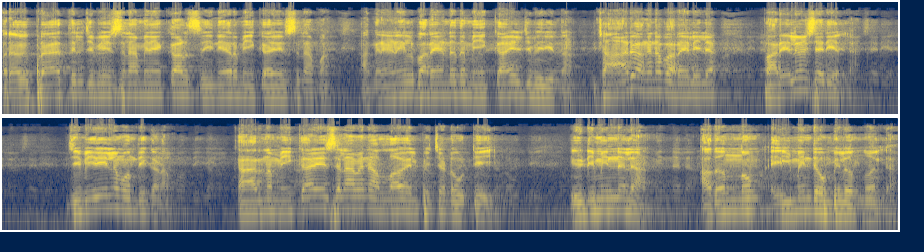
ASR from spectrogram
ഒരഭിപ്രായത്തിൽ ജബി ഇസ്ലാമിനേക്കാൾ സീനിയർ മീക്കായിൽ ഇസ്ലാമാണ്. അങ്ങനെയാണെങ്കിൽ പറയേണ്ടത് മീക്കായിൽ ജിബിരിയിൽ എന്നാണ് പക്ഷെ ആരും അങ്ങനെ പറയലില്ല. പറയലും ശരിയല്ല. ജിബിരിയിൽ മുന്തിക്കണം. കാരണം മീക്കായി ഇസ്ലാമിനെ അള്ളാഹു ഏൽപ്പിച്ച ഡ്യൂട്ടി ഇടിമിന്നലാണ്. അതൊന്നും ഇൽമിന്റെ മുമ്പിലൊന്നുമല്ല.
